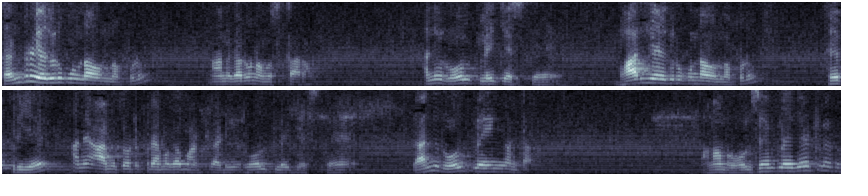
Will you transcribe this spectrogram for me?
తండ్రి ఎదురుకుండా ఉన్నప్పుడు నాన్నగారు నమస్కారం అని రోల్ ప్లే చేస్తే భార్య ఎదురుకుండా ఉన్నప్పుడు హే ప్రియే అని ఆమెతోటి ప్రేమగా మాట్లాడి రోల్ ప్లే చేస్తే దాన్ని రోల్ ప్లేయింగ్ అంటారు మనం రోల్స్ ఏం ప్లే చేయట్లేదు.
